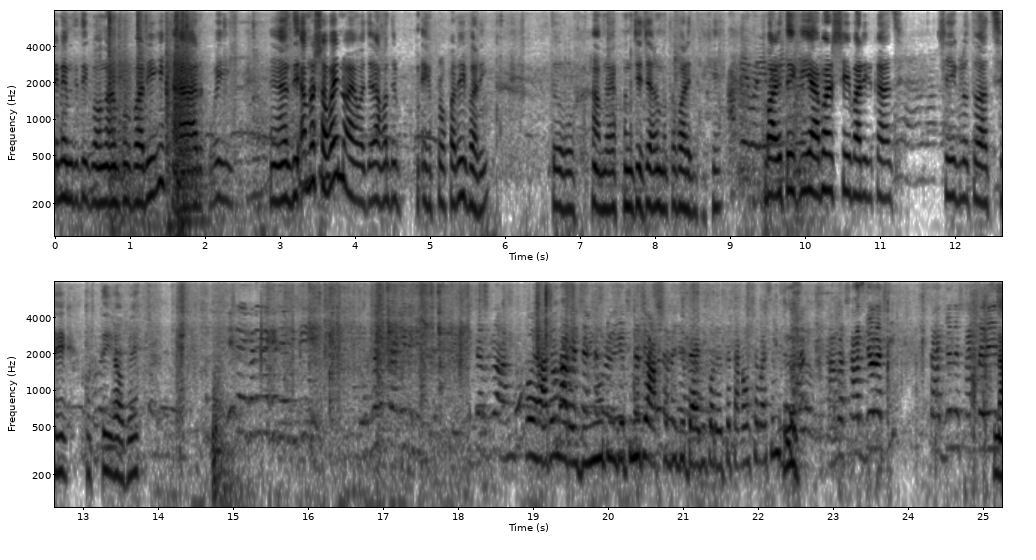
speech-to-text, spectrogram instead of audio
এনএম দিদি গঙ্গারামপুর বাড়ি আর ওই আমরা সবাই নয় বাজার আমাদের প্রপারেই বাড়ি। তো আমরা এখন যে যার মতো বাড়ির দিকে। বাড়িতে গিয়ে আবার সেই বাড়ির কাজ সেইগুলো তো আছে করতেই হবে। ওই এই যে ইউটিউবে তুমি যে একসাথে যে ডায়েরি করে টাকা পয়সা পাইছেন আমরা সাতজন আছি না।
